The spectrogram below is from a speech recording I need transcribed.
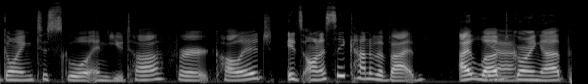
going to school in Utah for college. It's honestly kind of a vibe. I loved Yeah. growing up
